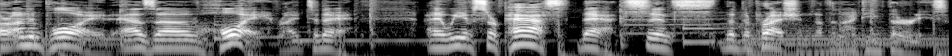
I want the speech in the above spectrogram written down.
are unemployed as of Hoy right today, and we have surpassed that since the Depression of the 1930s.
